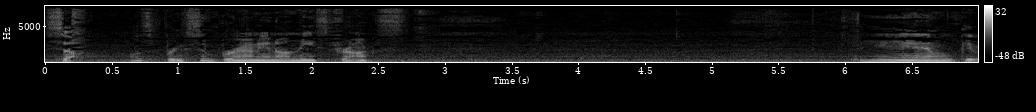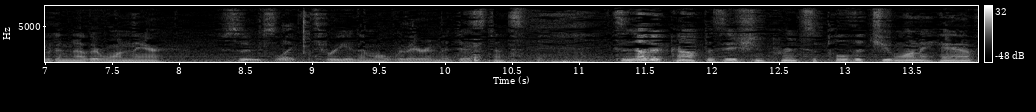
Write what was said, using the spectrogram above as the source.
So, let's bring some brown in on these trunks. And we'll give it another one there. So there's like three of them over there in the distance. It's another composition principle that you want to have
